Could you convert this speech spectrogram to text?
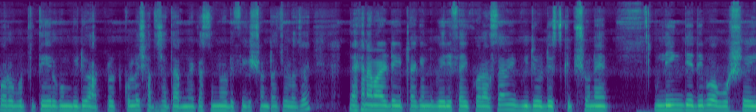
পরবর্তীতে এরকম ভিডিও আপলোড করলে সাথে সাথে আপনার কাছে নোটিফিকেশনটা চলে যায়। দেখেন আমার ডেটটা কিন্তু ভেরিফাই করা আছে, আমি ভিডিও ডিসক্রিপশনে লিঙ্ক দিয়ে দেবো। অবশ্যই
